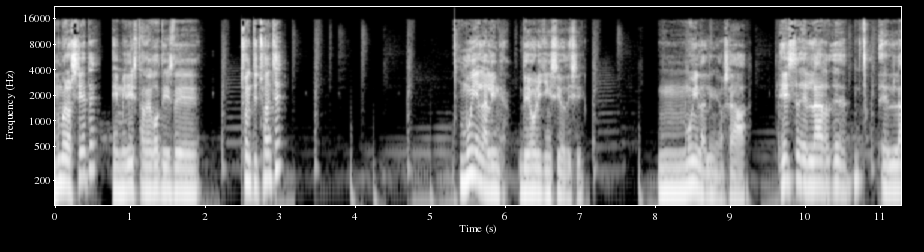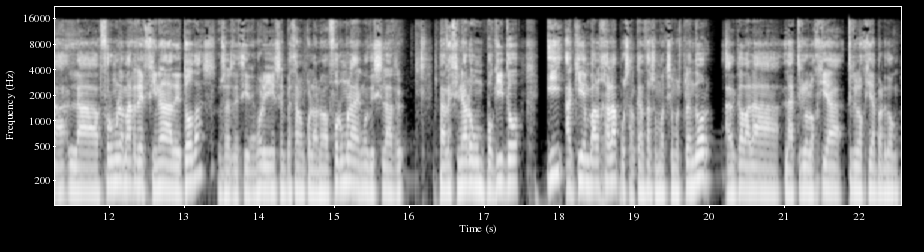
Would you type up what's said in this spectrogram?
Número 7 en mi lista de gotis de 2020. Muy en la línea de Origins y Odyssey. Muy en la línea, o sea, es la, eh, la, fórmula más refinada de todas. O sea, es decir, en Origins empezaron con la nueva fórmula, en Odyssey la, la, refinaron un poquito. Y aquí en Valhalla, pues alcanza su máximo esplendor. Acaba la, la trilogía, trilogía, perdón.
